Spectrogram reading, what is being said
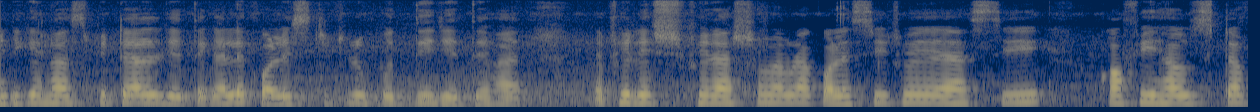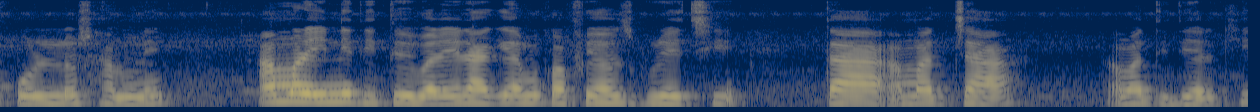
মেডিকেল হসপিটাল যেতে গেলে কলেজ স্ট্রিটের উপর দিয়ে যেতে হয়। তা ফেরে ফেরার সময় আমরা কলেজ স্ট্রিট হয়ে আসছি কফি হাউসটা পড়ল সামনে। আমার এই নিয়ে দ্বিতীয়বার। এর আগে আমি কফি হাউস ঘুরেছি, তা আমার যা, আমার দিদি আর কি।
